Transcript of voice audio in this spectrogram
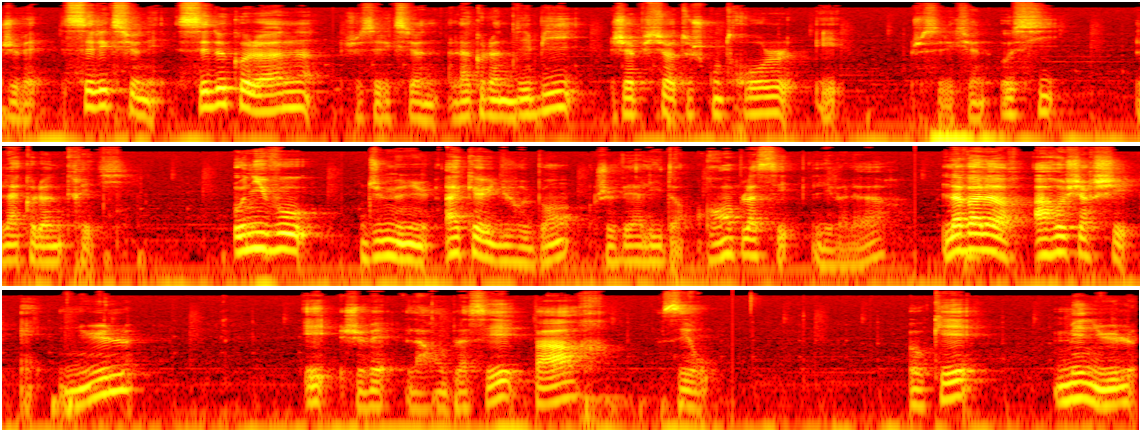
Je vais sélectionner ces deux colonnes. Je sélectionne la colonne débit, j'appuie sur la touche contrôle et je sélectionne aussi la colonne crédit. Au niveau du menu accueil du ruban, je vais aller dans remplacer les valeurs. La valeur à rechercher est nulle et je vais la remplacer par 0. Ok, mes nuls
